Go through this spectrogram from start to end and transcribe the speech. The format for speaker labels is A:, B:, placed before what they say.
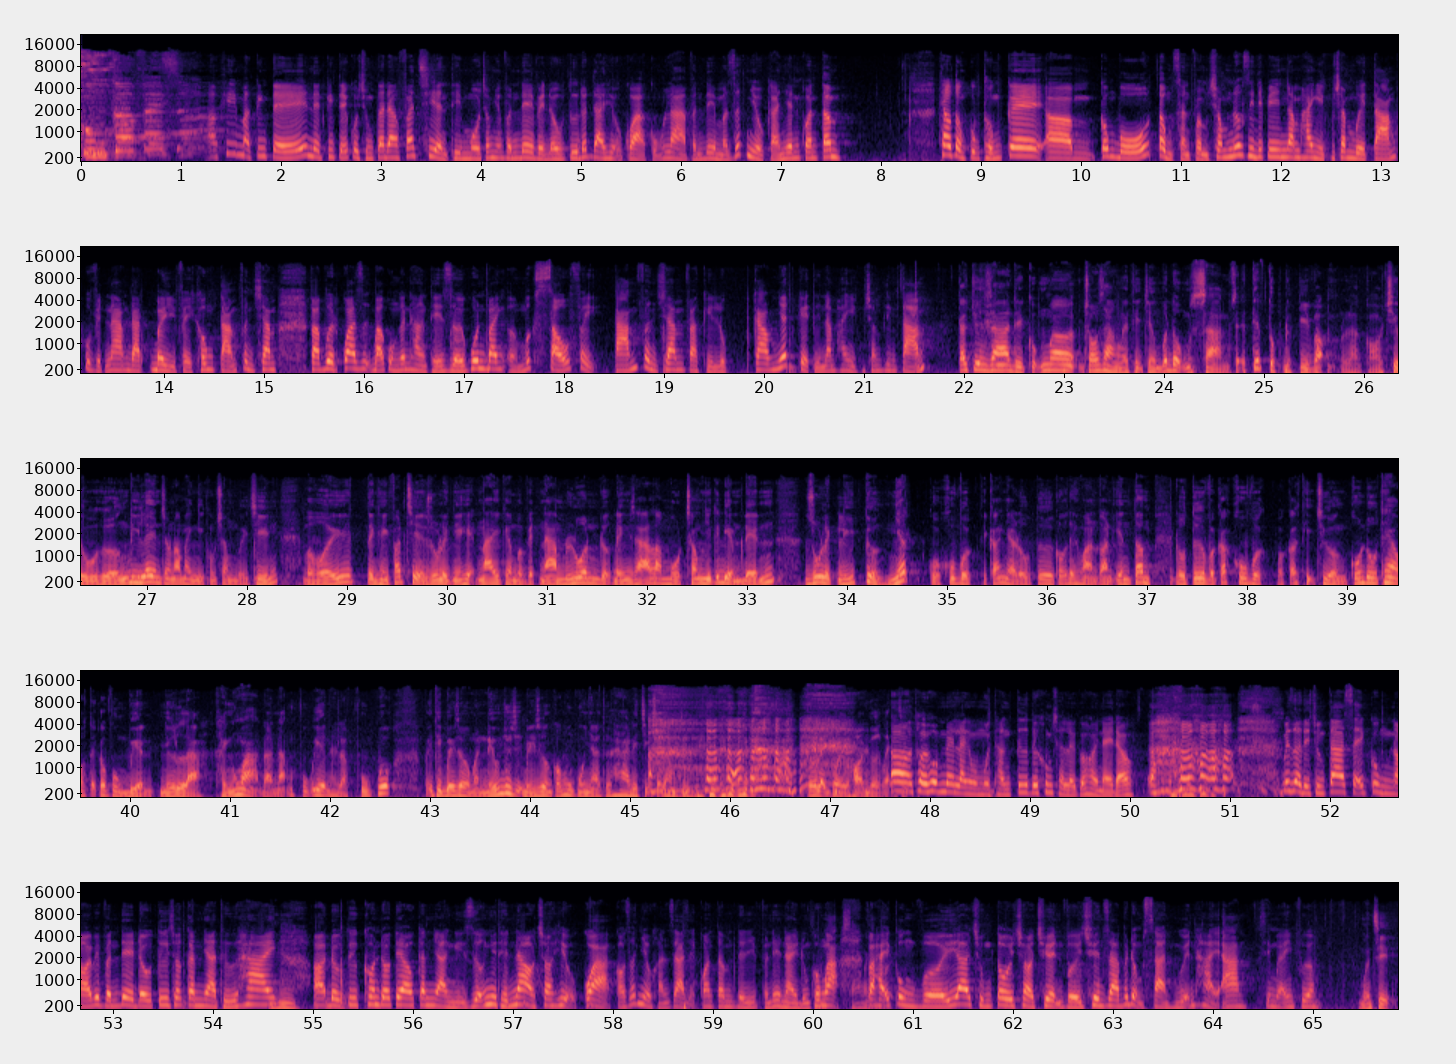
A: cùng cà phê
B: À, khi mà kinh tế nền kinh tế của chúng ta đang phát triển thì một trong những vấn đề về đầu tư đất đai hiệu quả cũng là vấn đề mà rất nhiều cá nhân quan tâm. Theo Tổng cục Thống kê uh, công bố tổng sản phẩm trong nước GDP năm 2018 của Việt Nam đạt 7,08% và vượt qua dự báo của Ngân hàng Thế giới World Bank ở mức 6,8% và kỷ lục cao nhất kể từ năm 2008.
C: Các chuyên gia thì cũng uh, cho rằng là thị trường bất động sản sẽ tiếp tục được kỳ vọng là có chiều hướng đi lên trong năm 2019 và với tình hình phát triển du lịch như hiện nay khi mà Việt Nam luôn được đánh giá là một trong những cái điểm đến du lịch lý tưởng nhất của khu vực thì các nhà đầu tư có thể hoàn toàn yên tâm đầu tư vào các khu vực và các thị trường condotel tại các vùng biển như là Khánh Hòa, Đà Nẵng, Phú Yên hay là Phú Quốc. Vậy thì bây giờ mà nếu như chị Bạch Dương có một ngôi nhà thứ hai thì chị sẽ làm gì? tôi lại hỏi hỏi ngược lại
B: Ờ,
C: chị.
B: thôi hôm nay là ngày 1 tháng 4 tôi không trả lời câu hỏi này đâu. Bây giờ thì chúng ta sẽ cùng nói về vấn đề đầu tư cho căn nhà thứ hai, à, đầu tư condotel căn nhà nghỉ dưỡng như thế nào cho hiệu quả. Có rất nhiều khán giả sẽ quan tâm đến vấn đề này đúng không ạ? Và hãy cùng với à, chúng tôi trò chuyện với chuyên gia bất động sản Nguyễn Hải An. Xin mời anh Phương.
C: Cảm ơn chị.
